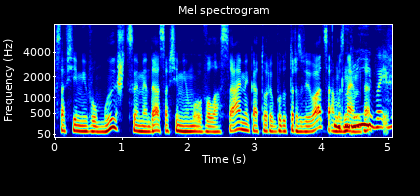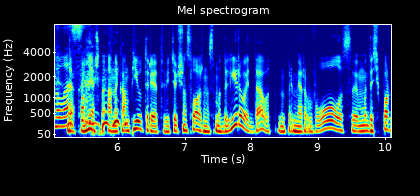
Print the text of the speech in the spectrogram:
со всеми его мышцами, да, со всеми его волосами, которые будут развиваться, а мы знаем, Гривой, да, волосами. да, конечно, а на компьютере это ведь очень сложно смоделировать, да, вот, например, волосы, мы до сих пор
